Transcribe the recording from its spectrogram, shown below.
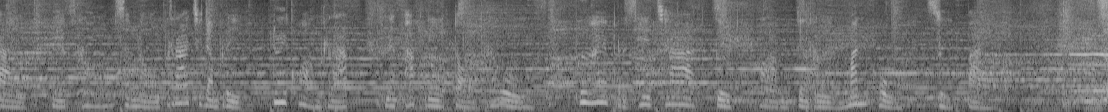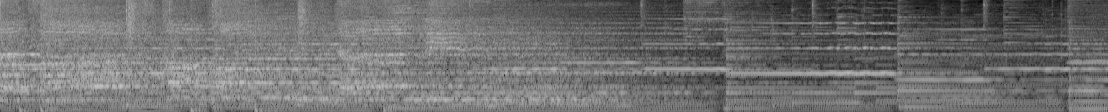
และพร้อมสนองพระราชดำริด้วยความรักและพักดีต่อพระองค์ เพื่อให้ประเทศชาติเกิดความเจริญมั่นคงสืบไป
